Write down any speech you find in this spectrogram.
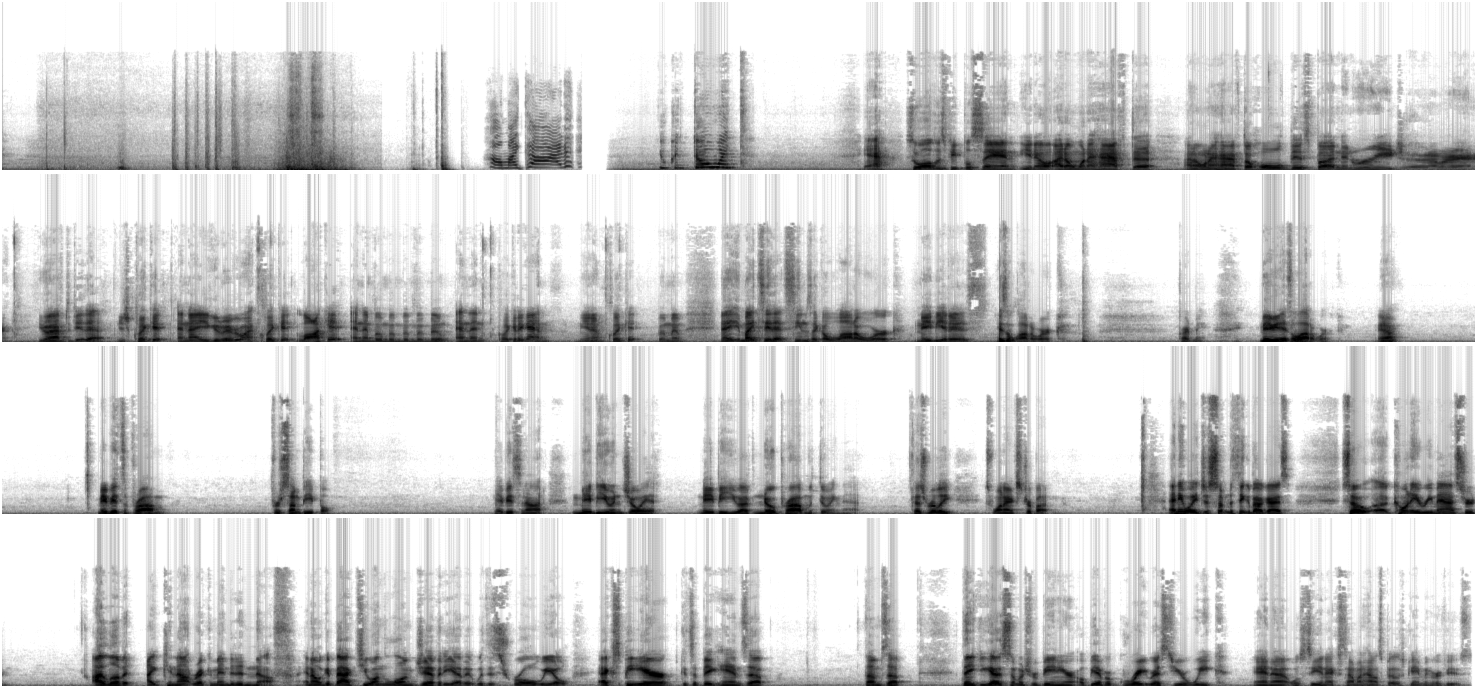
Oh my god! You can do it. Yeah. So all those people saying, you know, I don't want to have to, I don't want to have to hold this button and reach. You don't have to do that. You just click it, and now you do whatever you want. Click it, lock it, and then boom, boom, boom, boom, boom, and then click it again. You know, click it, boom, boom. Now you might say that seems like a lot of work. Maybe it is. It is a lot of work. Pardon me. Maybe it is a lot of work. You know? Maybe it's a problem for some people. Maybe it's not. Maybe you enjoy it. Maybe you have no problem with doing that. Because really, it's one extra button. Anyway, just something to think about, guys. So, uh, Kone Remastered, I love it. I cannot recommend it enough. And I'll get back to you on the longevity of it with this scroll wheel. XP Air gets a big hands up, thumbs up. Thank you guys so much for being here. Hope you have a great rest of your week. And uh, we'll see you next time on House Gaming Reviews.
